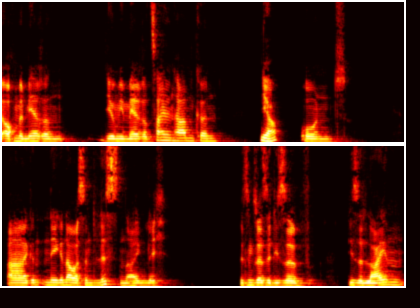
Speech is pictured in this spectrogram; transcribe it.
auch mit mehreren, die irgendwie mehrere Zeilen haben können Ja. und ah, nee, genau, es sind Listen eigentlich. Beziehungsweise diese, diese Line,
